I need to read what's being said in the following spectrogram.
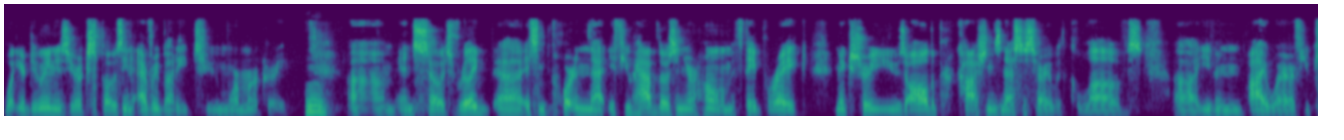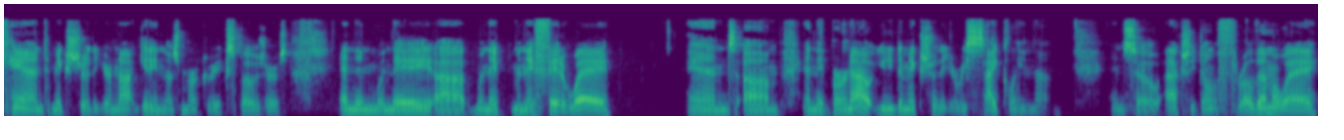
what you're doing is you're exposing everybody to more mercury. Mm. Um, and so it's really uh, it's important that if you have those in your home, if they break, make sure you use all the precautions necessary with gloves, uh, even eyewear if you can, to make sure that you're not getting those mercury exposures. And then when they uh, when they when they fade away, and um, and they burn out, you need to make sure that you're recycling them. And so, actually, don't throw them away.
